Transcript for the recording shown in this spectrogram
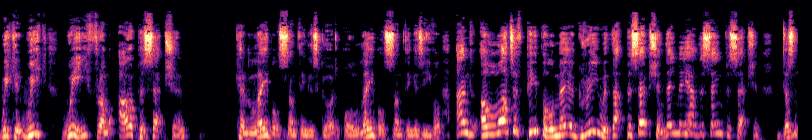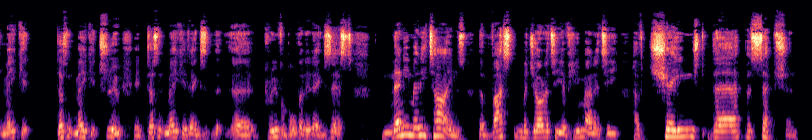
We can, we, we, from our perception, can label something as good or label something as evil. And a lot of people may agree with that perception. They may have the same perception. Doesn't make it, doesn't make it true. It doesn't make it ex- uh, provable that it exists. Many, many times, the vast majority of humanity have changed their perception.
